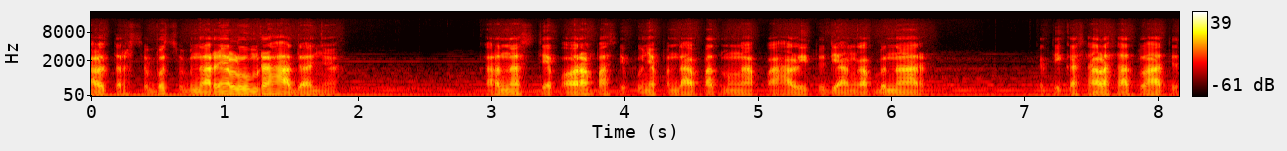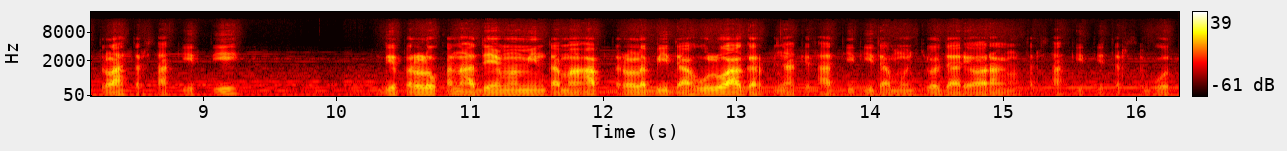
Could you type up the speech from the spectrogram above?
Hal tersebut sebenarnya lumrah adanya. Karena setiap orang pasti punya pendapat mengapa hal itu dianggap benar. Ketika salah satu hati telah tersakiti, diperlukan ada yang meminta maaf terlebih dahulu agar penyakit hati tidak muncul dari orang yang tersakiti tersebut.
